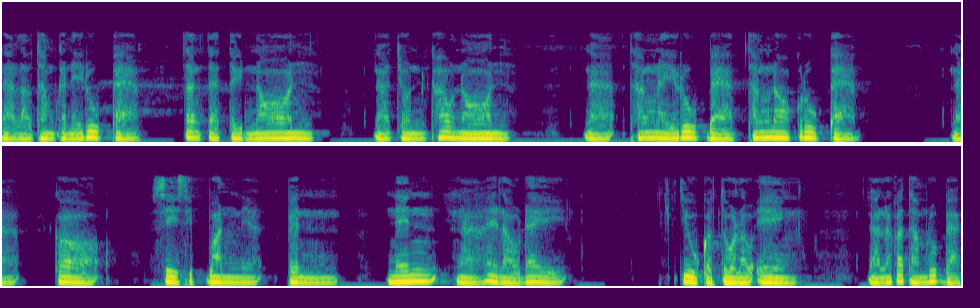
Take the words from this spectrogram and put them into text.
นะเราทำกันในรูปแบบ ตั้งแต่ตื่นนอนนะจนเข้านอนนะทั้งในรูปแบบทั้งนอกรูปแบบนะก็ 40 วันเนี่ยเป็นเน้นนะให้เราได้อยู่กับตัวเราเองนะแล้วก็ทำรูปแบบ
